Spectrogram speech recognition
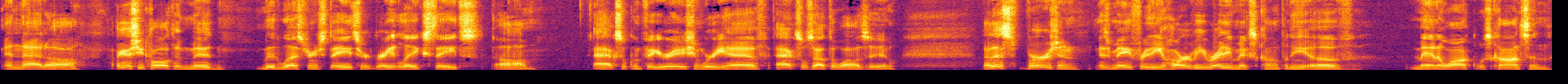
in that uh, I guess you call it the mid Midwestern states or Great Lakes states um, axle configuration where you have axles out the wazoo. Now this version is made for the Harvey Ready Mix Company of Manitowoc, Wisconsin.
